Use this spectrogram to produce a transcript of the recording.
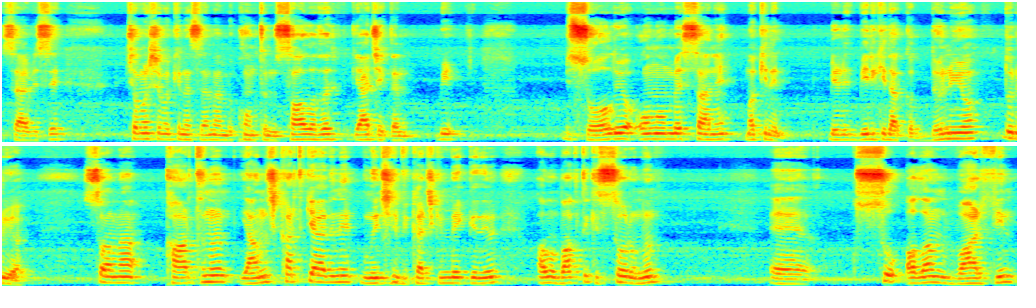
servisi çamaşır makinesi hemen bir kontrolünü sağladı. Gerçekten bir bir su alıyor 10-15 saniye makine 1-2 dakika dönüyor duruyor. Sonra kartının yanlış kart geldiğini bunun için birkaç gün beklediğimi ama baktı ki sorunun e, su alan varfin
